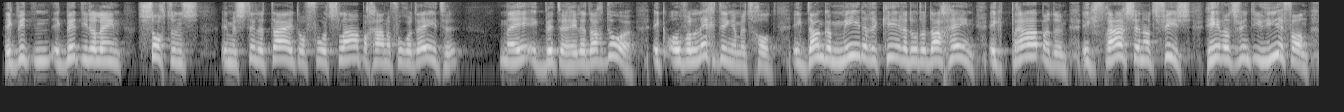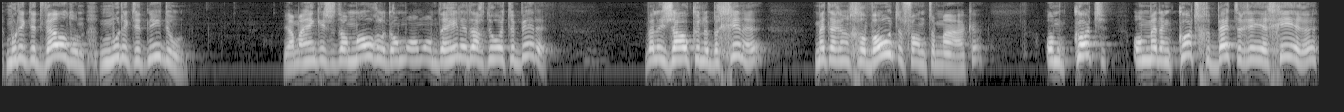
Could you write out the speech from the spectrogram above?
Ik bid, ik bid niet alleen s ochtends in mijn stille tijd of voor het slapen gaan of voor het eten. Nee, ik bid de hele dag door. Ik overleg dingen met God. Ik dank hem meerdere keren door de dag heen. Ik praat met hem. Ik vraag zijn advies. Heer, wat vindt u hiervan? Moet ik dit wel doen? Moet ik dit niet doen? Ja, maar Henk, is het dan mogelijk om, om, om de hele dag door te bidden? Wel, je zou kunnen beginnen met er een gewoonte van te maken om, kort, om met een kort gebed te reageren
